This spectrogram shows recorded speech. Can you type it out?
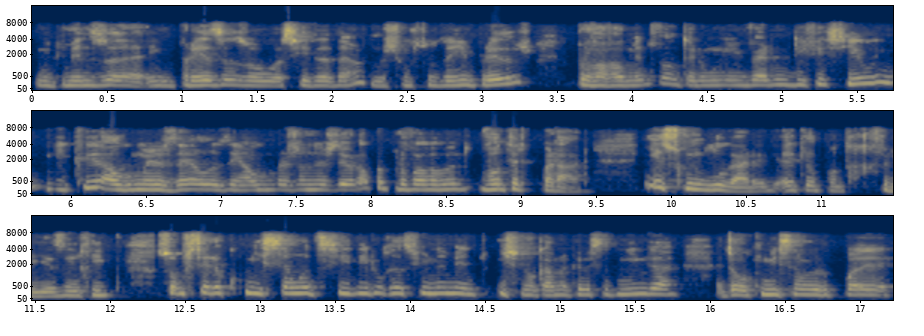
muito menos a empresas ou a cidadãos, mas sobretudo a empresas, provavelmente vão ter um inverno difícil e que algumas delas, em algumas zonas da Europa, provavelmente vão ter que parar. E em segundo lugar, aquele ponto que referias, Henrique, sobre ser a Comissão a decidir o racionamento. Isto não cabe na cabeça de ninguém. Então a Comissão Europeia,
